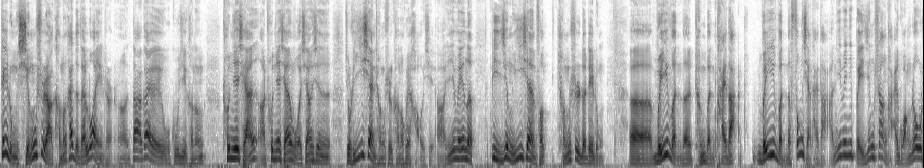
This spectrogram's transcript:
这种形式啊，可能还得再乱一阵儿啊，大概我估计可能。春节前啊，春节前我相信就是一线城市可能会好一些啊，因为呢，毕竟一线城城市的这种，呃，维稳的成本太大，维稳的风险太大。因为你北京、上海、广州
